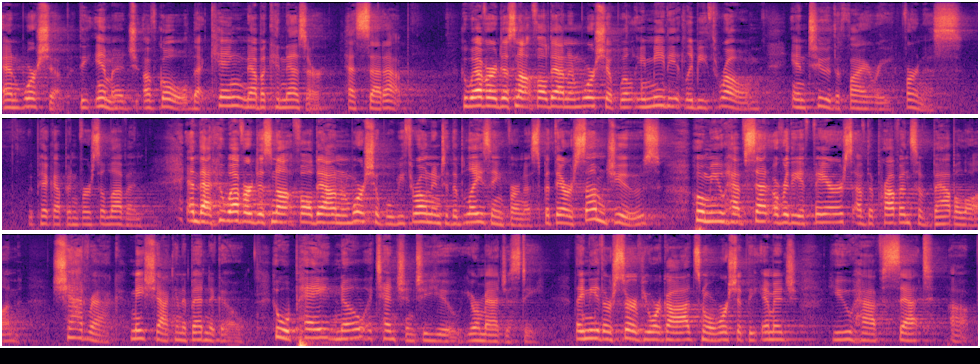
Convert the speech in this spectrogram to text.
and worship the image of gold that King Nebuchadnezzar has set up. Whoever does not fall down and worship will immediately be thrown into the fiery furnace. We pick up in verse 11. And that whoever does not fall down and worship will be thrown into the blazing furnace. But there are some Jews whom you have set over the affairs of the province of Babylon Shadrach, Meshach, and Abednego, who will pay no attention to you, your majesty. They neither serve your gods nor worship the image you have set up.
